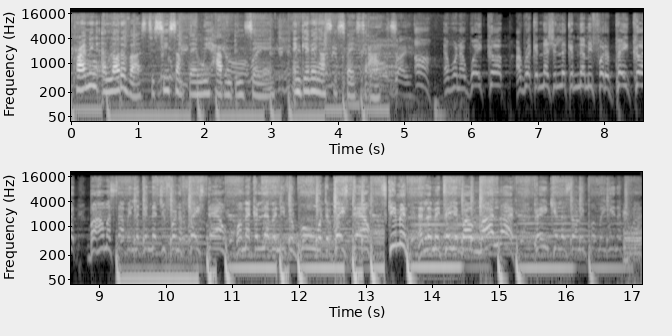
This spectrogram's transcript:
priming a lot of us to see something we haven't been seeing and giving us the space to act. And when I wake up, I recognize you looking at me for the pay cut. Bahamas, I be looking at you from the face down. One Mac 11, even boom with the bass down. Skimming, and let me tell you about my life. Painkillers only put me in a trap.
